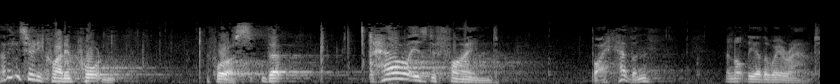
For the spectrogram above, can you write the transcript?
I think it's really quite important for us that hell is defined by heaven and not the other way around.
